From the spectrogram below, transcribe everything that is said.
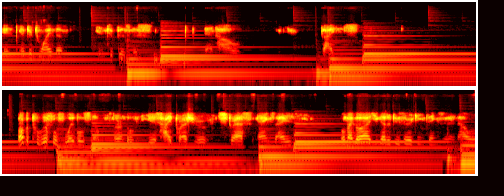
and intertwine them into business all the peripheral foibles that we've learned over the years high pressure and stress and anxiety. Oh my God, you got to do 13 things in an hour.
